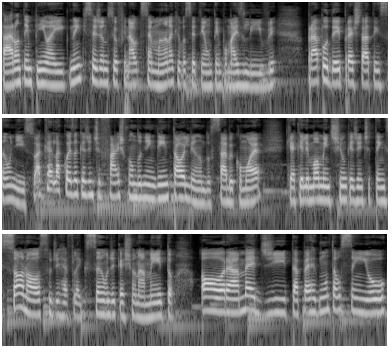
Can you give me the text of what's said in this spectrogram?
para um tempinho aí, nem que seja no seu final de semana, que você tenha um tempo mais livre, para poder prestar atenção nisso. Aquela coisa que a gente faz quando ninguém tá olhando, sabe como é? Que é aquele momentinho que a gente tem só nosso de reflexão, de questionamento. Ora, medita, pergunta ao Senhor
